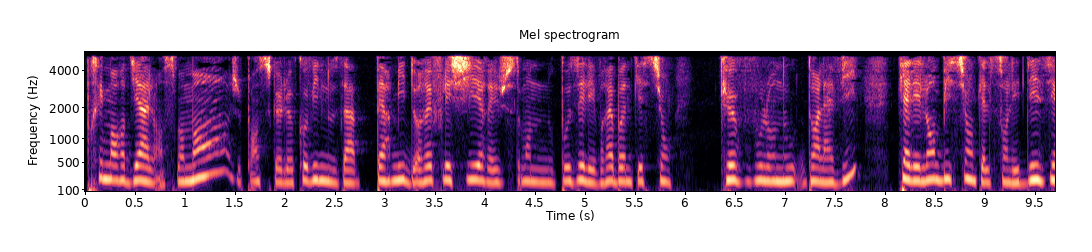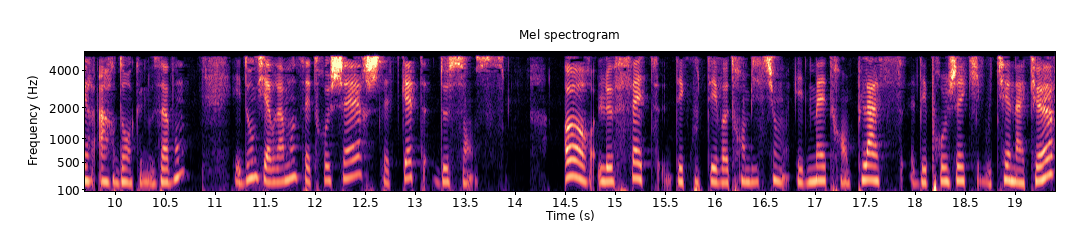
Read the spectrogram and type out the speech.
primordial en ce moment. Je pense que le Covid nous a permis de réfléchir et justement de nous poser les vraies bonnes questions que voulons-nous dans la vie Quelle est l'ambition Quels sont les désirs ardents que nous avons Et donc, il y a vraiment cette recherche, cette quête de sens. Or, le fait d'écouter votre ambition et de mettre en place des projets qui vous tiennent à cœur,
